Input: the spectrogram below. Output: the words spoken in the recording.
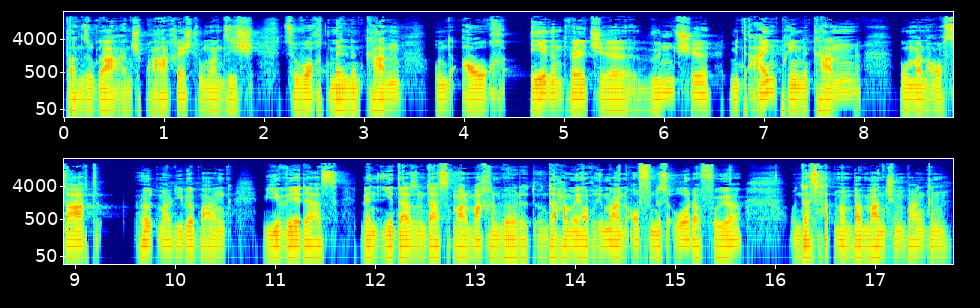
dann sogar ein Sprachrecht, wo man sich zu Wort melden kann und auch irgendwelche Wünsche mit einbringen kann, wo man auch sagt, hört mal, liebe Bank, wie wäre das, wenn ihr das und das mal machen würdet. Und da haben wir auch immer ein offenes Ohr dafür. Und das hat man bei manchen Banken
